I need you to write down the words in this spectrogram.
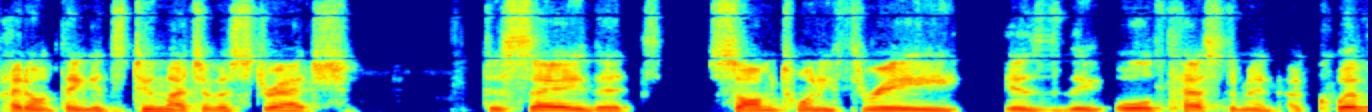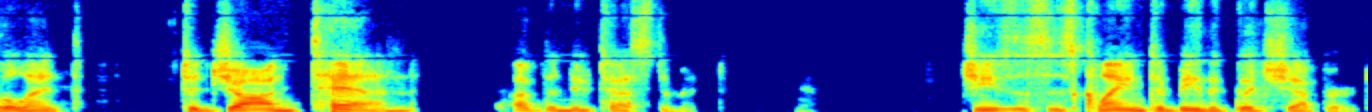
I don't think it's too much of a stretch to say that Psalm 23 is the Old Testament equivalent to John 10 of the New Testament. Jesus is claimed to be the good shepherd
